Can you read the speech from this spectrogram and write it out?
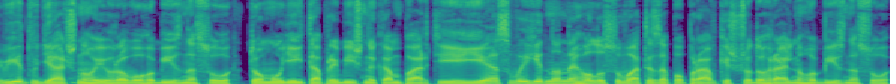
від вдячного ігрового бізнесу. Тому їй та прибічникам партії ЄС вигідно не голосувати за поправки щодо грального бізнесу.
